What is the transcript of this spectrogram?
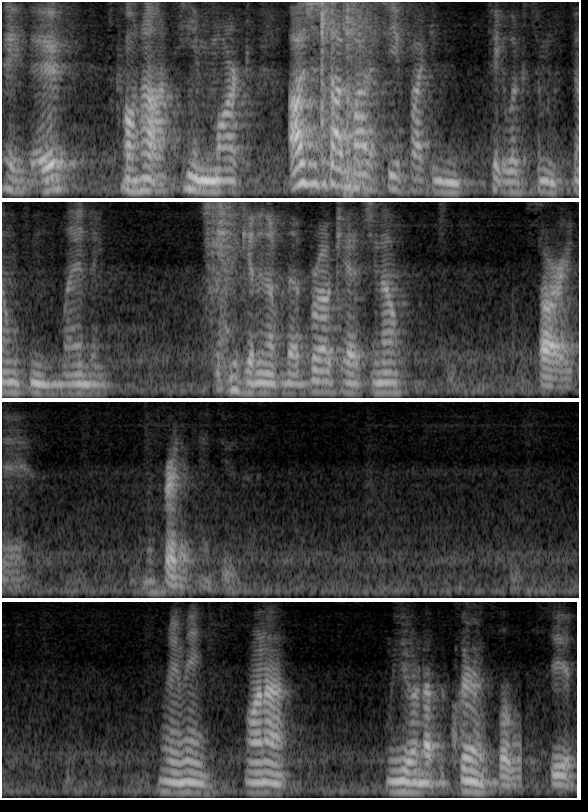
Hey, Dave. What's going on? Hey, Mark. I was just stopping by to see if I can take a look at some of the film from the landing. Just can't get enough of that broadcast, you know? I'm sorry, Dave. I'm afraid I can't do that. What do you mean? Why not? Well, you don't have the clearance level to see it.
